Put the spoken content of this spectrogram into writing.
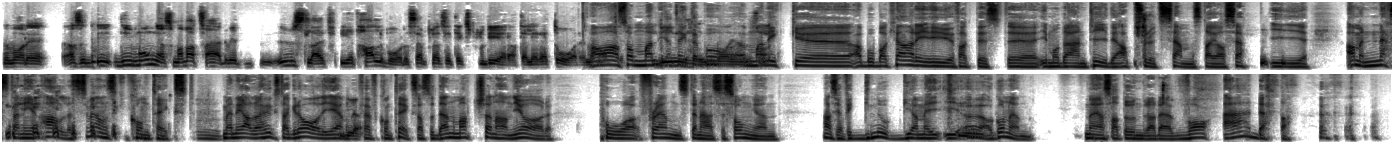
vad Var det, alltså det, det är ju många som har varit så här, du vet, usla i ett halvår och sen plötsligt exploderat eller ett år. Eller Ja, något. alltså, Mal- jag tänkte på. Malik eh, Abubakari är ju faktiskt eh, i modern tid det absolut sämsta jag har sett i ja, men nästan i en allsvensk kontext. Men i allra högsta grad i MFF-kontext. Alltså den matchen han gör på Friends den här säsongen. Alltså jag fick gnugga mig i ögonen när jag satt och undrade, vad är detta?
